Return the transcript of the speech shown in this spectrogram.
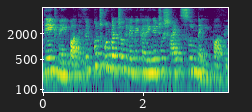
देख नहीं पाते, फिर कुछ उन बच्चों के लिए भी करेंगे जो शायद सुन नहीं पाते।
